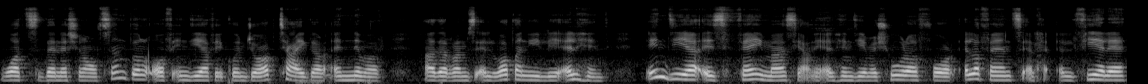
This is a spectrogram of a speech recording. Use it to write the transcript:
what's the national symbol of India فيكون جواب tiger النمر هذا الرمز الوطني للهند India is famous يعني الهندية مشهورة for elephants الفيلة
